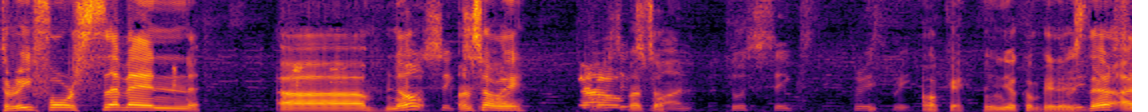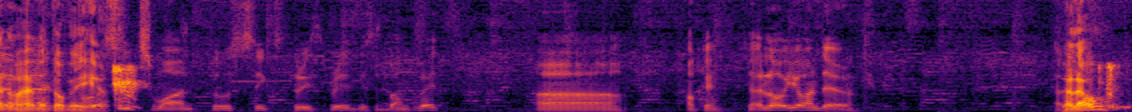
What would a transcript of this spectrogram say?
347. Uh, no, I'm sorry. What's up? 461 2633. Okay, in your computer is there. I don't have it over here. 461 2633. This is bank bed. Uh, okay. Hello, you're on there. Hello? Hello.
